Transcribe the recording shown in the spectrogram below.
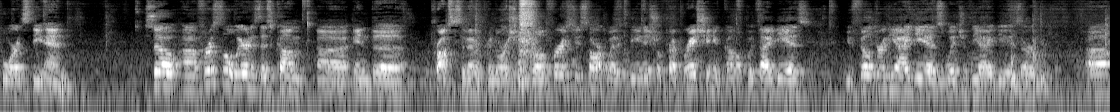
towards the end. So uh, first of all, where does this come uh, in the process of entrepreneurship? Well, first you start with the initial preparation, you come up with ideas, you filter the ideas, which of the ideas are uh,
